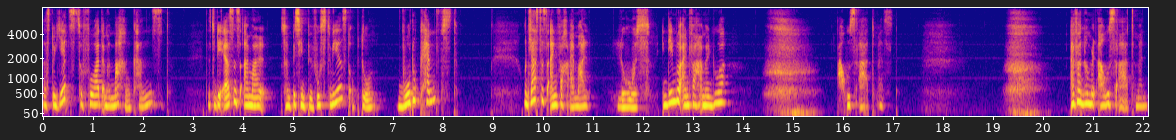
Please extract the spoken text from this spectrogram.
was du jetzt sofort einmal machen kannst, dass du dir erstens einmal so ein bisschen bewusst wirst, ob du, wo du kämpfst. Und lass das einfach einmal los, indem du einfach einmal nur ausatmest. Einfach nur mal ausatmen.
